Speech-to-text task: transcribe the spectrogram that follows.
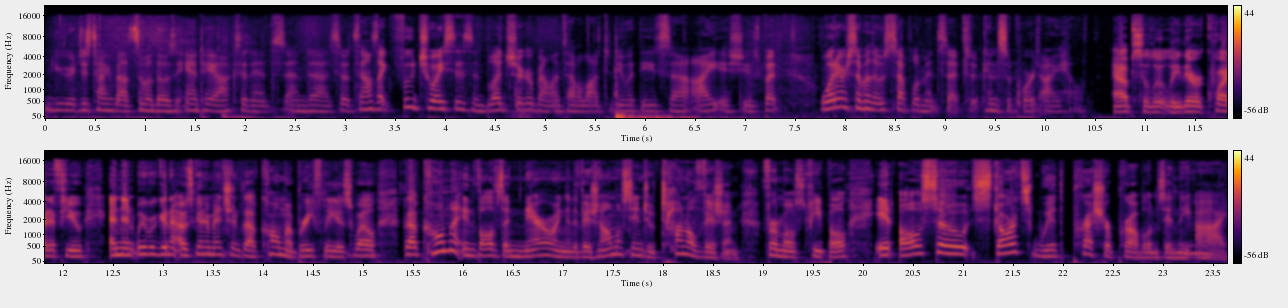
You were just talking about some of those antioxidants, and uh, so it sounds like food choices and blood sugar balance have a lot to do with these uh, eye issues. But what are some of those supplements that can support eye health? Absolutely. There are quite a few. And then we were going to, I was going to mention glaucoma briefly as well. Mm-hmm. Glaucoma involves a narrowing of the vision, almost into tunnel vision for most people. It also starts with pressure problems in the mm. eye.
